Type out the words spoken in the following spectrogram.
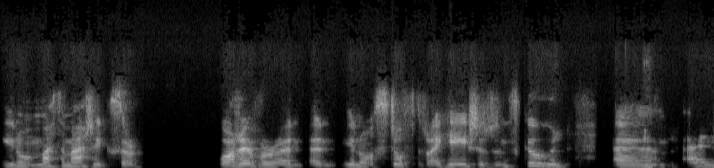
you know, mathematics or whatever, and, and you know, stuff that I hated in school. Um, and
